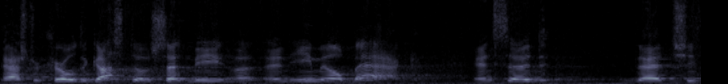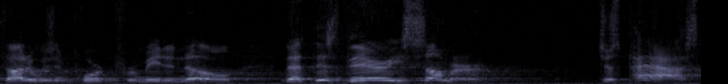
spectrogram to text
Pastor Carol DeGusto sent me uh, an email back and said that she thought it was important for me to know that this very summer, just passed,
